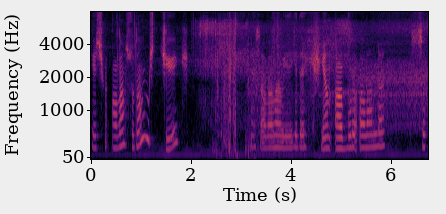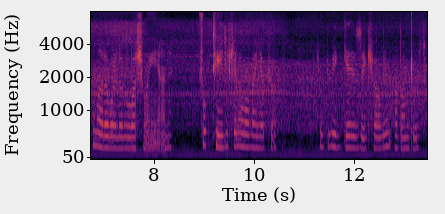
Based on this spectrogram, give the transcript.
Geçme. Alan sudan mı bitecek? Neyse alana bir gidelim. Yan bu alanda sakın arabayla dolaşmayın yani. Çok tehlikeli ama ben yapıyorum. Çünkü bir gerizekalıyım adam gördüm.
